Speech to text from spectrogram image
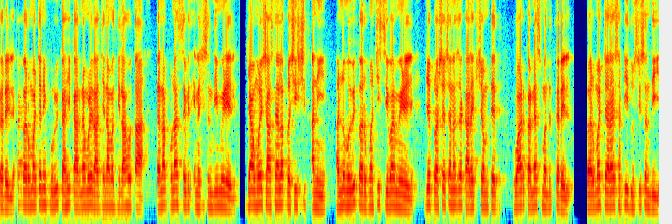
करेल. या कर्मचाऱ्यांनी पूर्वी काही कारणामुळे राजीनामा दिला होता त्यांना पुन्हा सेवेत येण्याची संधी मिळेल. ज्यामुळे शासनाला प्रशिक्षित आणि अनुभवी कर्मचारी सेवा मिळेल जे प्रशासनाच्या कार्यक्षमतेत वाढ करण्यास मदत करेल. कर्मचाऱ्यासाठी दुसरी संधी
